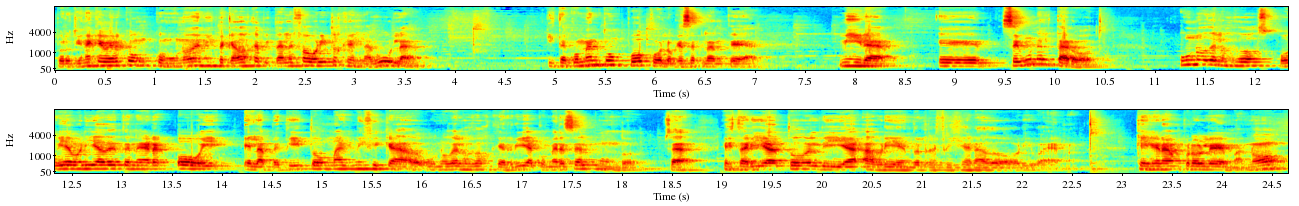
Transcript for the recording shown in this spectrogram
pero tiene que ver con, uno de mis pecados capitales favoritos, que es la gula. Y te comento un poco lo que se plantea. Mira, eh, según el tarot, uno de los dos hoy habría de tener hoy el apetito magnificado, uno de los dos querría comerse al mundo, o sea, estaría todo el día abriendo el refrigerador y bueno, qué gran problema, ¿no?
